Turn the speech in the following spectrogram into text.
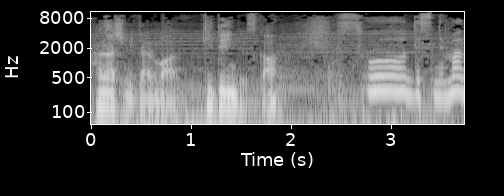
話みたいなのは聞いていいんですか？そうですね。まあ、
